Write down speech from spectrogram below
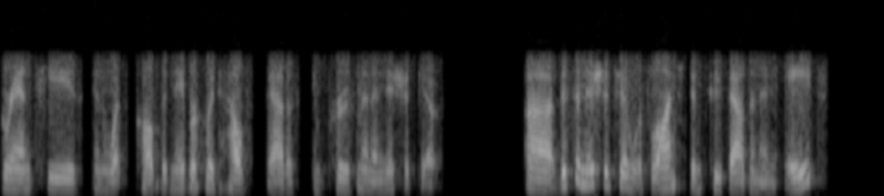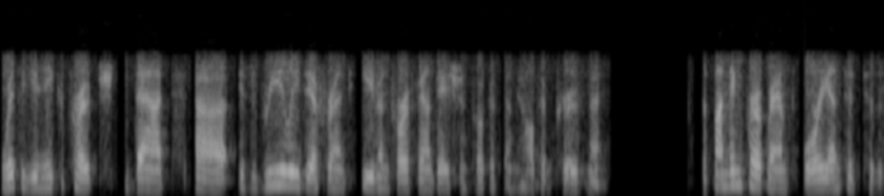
grantees in what's called the Neighborhood Health Status Improvement Initiative. Uh, this initiative was launched in 2008 with a unique approach that uh, is really different even for a foundation focused on health improvement. The funding program's oriented to the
